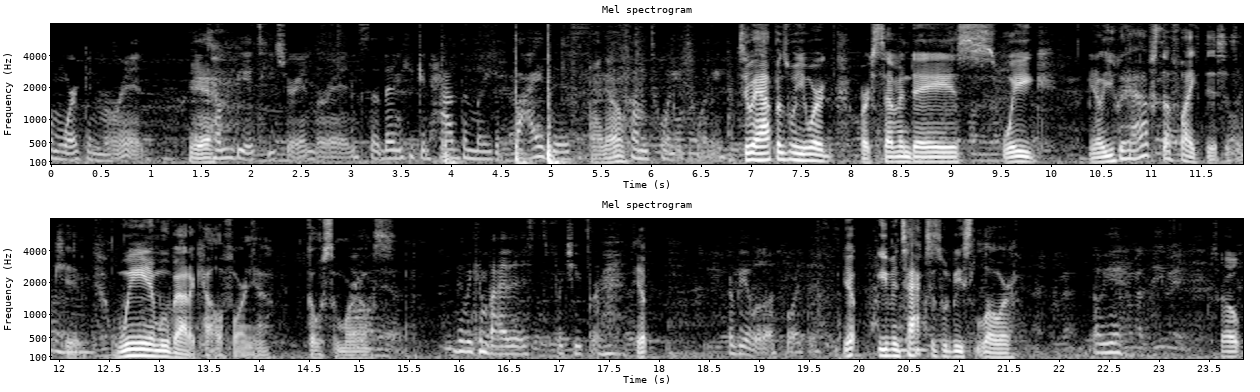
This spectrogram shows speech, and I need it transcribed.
come work in Marin. Yeah. Come be a teacher in Marin, so then he can have the money to buy this. I know. Come 2020. See what happens when you work work seven days week. You know, you could have stuff like this as a kid. We need to move out of California, go somewhere else. Then we can buy this for cheaper, Yep, or be able to afford this. yep. Even taxes would be lower. Oh yeah. So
